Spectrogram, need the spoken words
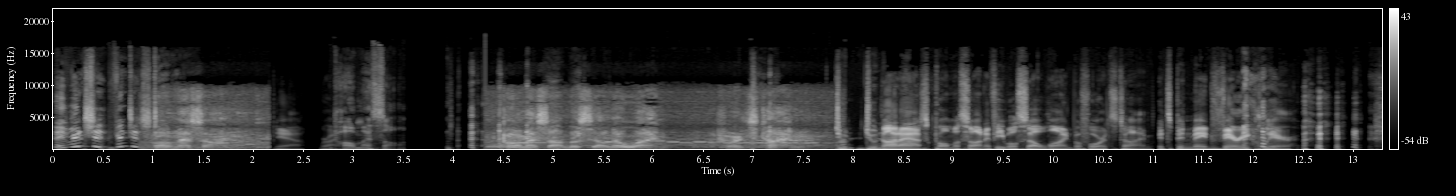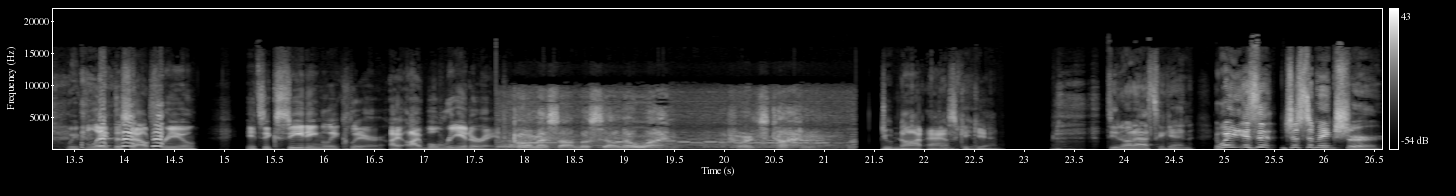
they vintage vintage dated. Paul. Masson. yeah, right. Paul Masson. Paul Masson will sell no wine before it's time. Do do not ask Paul Masson if he will sell wine before it's time. It's been made very clear. We've laid this out for you. It's exceedingly clear. I, I will reiterate. Paul Masson will sell no wine before it's time. Do not ask again. Do not ask again. Wait, is it just to make sure?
